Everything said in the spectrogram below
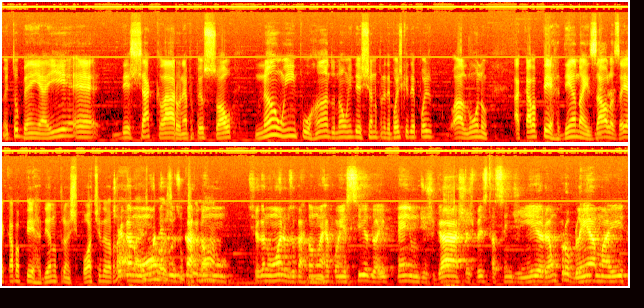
Muito bem, e aí é deixar claro né, para o pessoal não ir empurrando, não ir deixando para depois, que depois o aluno acaba perdendo as aulas, aí acaba perdendo o transporte. Ainda... Chega no ônibus, o cartão chega no ônibus, o cartão hum. não é reconhecido, aí tem um desgaste, às vezes está sem dinheiro, é um problema aí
